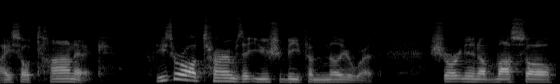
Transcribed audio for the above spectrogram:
isotonic, these are all terms that you should be familiar with. Shortening of muscle,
